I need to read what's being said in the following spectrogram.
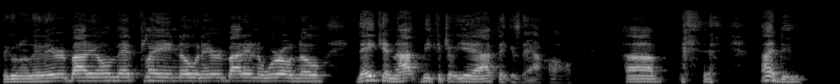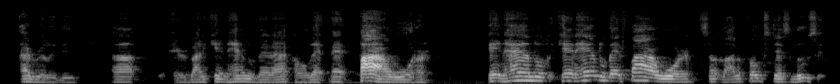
They're going to let everybody on that plane know and everybody in the world know they cannot be controlled. Yeah, I think it's the alcohol. Um, I do. I really do. Uh, everybody can't handle that alcohol, that that fire water. Can't handle can't handle that fire water. So a lot of folks just lose it.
